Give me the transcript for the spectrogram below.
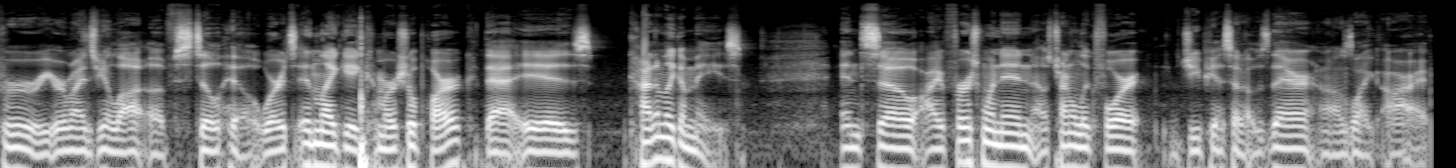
brewery reminds me a lot of Still Hill, where it's in like a commercial park that is kind of like a maze. And so I first went in, I was trying to look for it. GPS said I was there, and I was like, all right,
